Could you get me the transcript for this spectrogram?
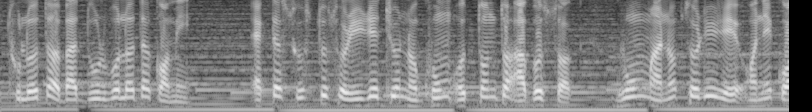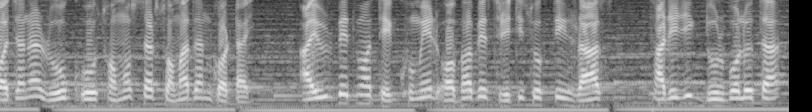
স্থূলতা বা দুর্বলতা কমে। একটা সুস্থ শরীরের জন্য ঘুম অত্যন্ত আবশ্যক। ঘুম মানব শরীরে অনেক অজানা রোগ ও সমস্যার সমাধান ঘটায়। আয়ুর্বেদ মতে ঘুমের অভাবে স্মৃতিশক্তি হ্রাস, শারীরিক দুর্বলতা,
